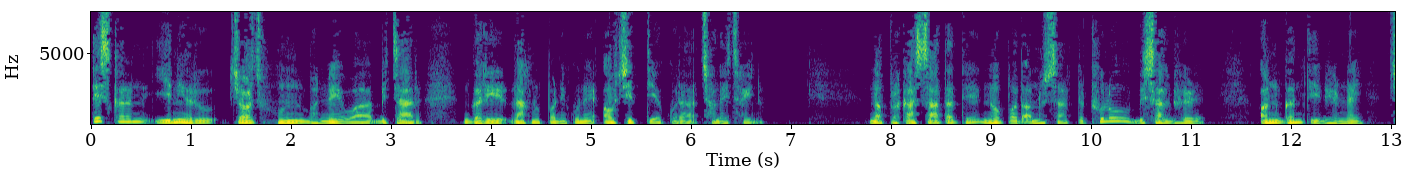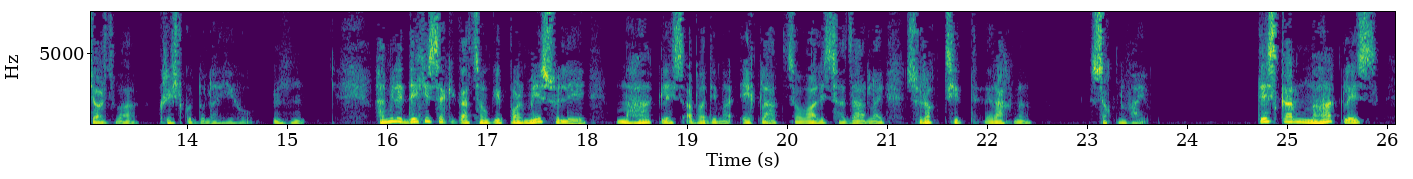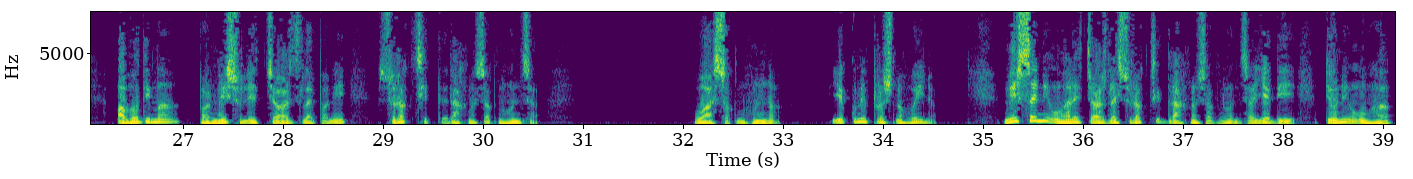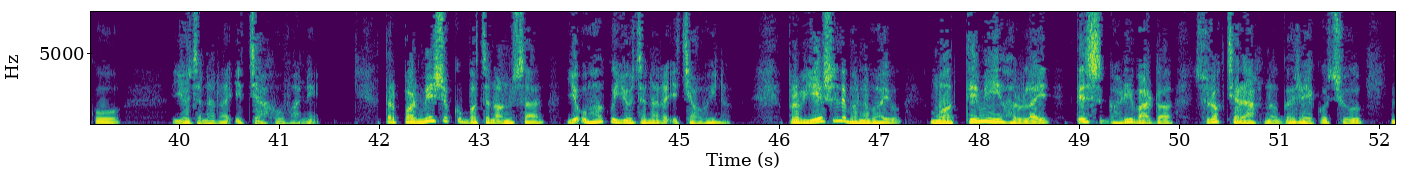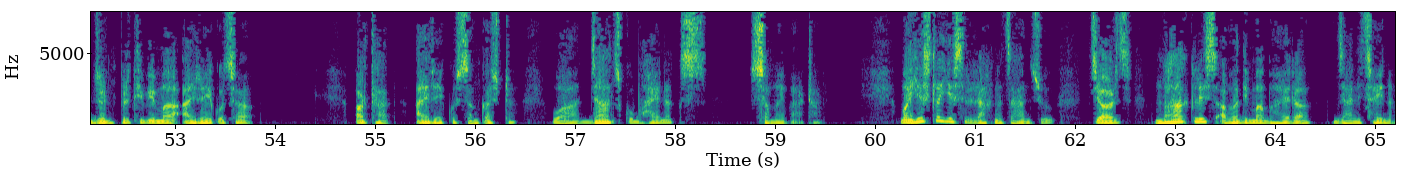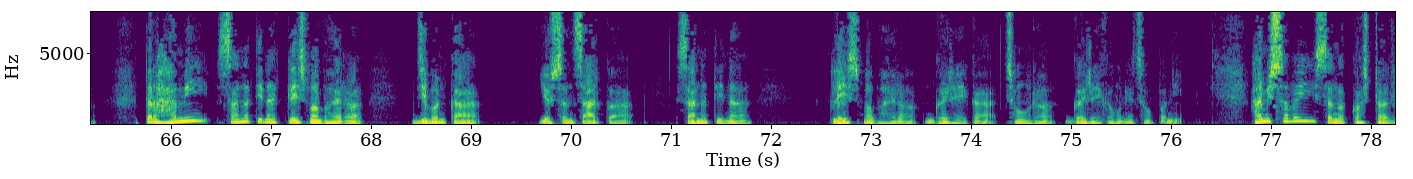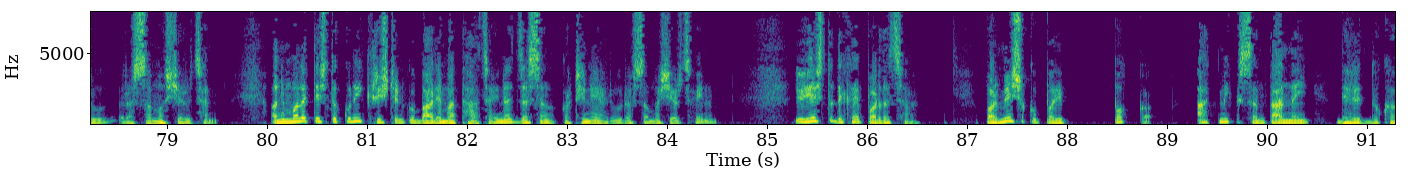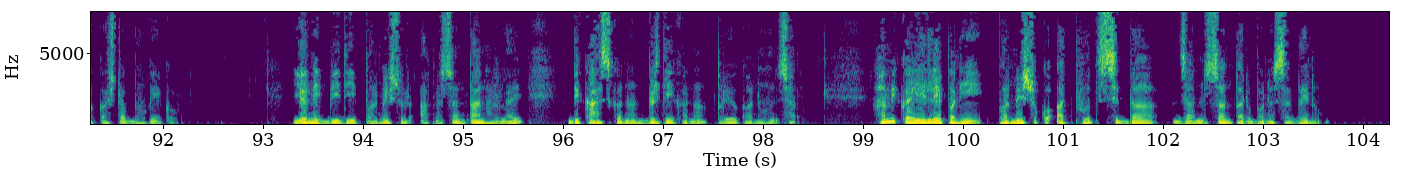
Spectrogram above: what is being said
त्यसकारण यिनीहरू चर्च हुन् भन्ने वा विचार गरिराख्नुपर्ने कुनै औचित्य कुरा छँदै छैन। न प्रकाश सात अध्यय नौ पद अनुसार त्यो ठूलो विशाल भीड़ अनगन्ती भीड़ नै चर्च वा ख्रिस्टको दुलही हो। हामीले देखिसकेका छौं कि परमेश्वरले महाक्लेश अवधिमा एक लाख चौवालिस हजारलाई सुरक्षित राख्न सक्नुभयो। त्यसकारण महाक्लेश अवधिमा परमेश्वरले चर्चलाई पनि सुरक्षित राख्न सक्नुहुन्छ। वा सक्नुहुन्न? यो कुनै प्रश्न होइन। निश्चय नै उहाँले चर्चलाई सुरक्षित राख्न सक्नुहुन्छ यदि त्यो नै उहाँको योजना र इच्छा हो भने। तर परमेश्वरको वचन अनुसार यो उहाँको योजना र इच्छा होइन। प्रभु येशुले भन्नुभयो म तिमीहरूलाई त्यस घड़ीबाट सुरक्षा राख्न गइरहेको छु जुन पृथ्वीमा आइरहेको छ। अर्थात आइरहेको संकष्ट वा जाँचको भयानक समयबाट। म यसलाई यसरी राख्न चाहन्छु चर्च महाक्लेश अवधिमा भएर जाने छैन तर हामी सानातिना क्लेशमा भएर जीवनका यो संसारका सानातिना क्लेशमा भएर गइरहेका छौं र गइरहेका हुनेछौ पनि। हामी सबैसँग कष्टहरू र समस्याहरू छन्। अनि मलाई त्यस्तो कुनै ख्रिस्टियनको बारेमा थाहा छैन जससँग कठिनाईहरू र समस्याहरू छैनन्। यो यस्तो देखाइ पर्दछ परमेश्वरको परिपक्व आत्मिक सन्तान नै धेरै दुःख कष्ट भोगेको। यो नै विधि परमेश्वर आफ्ना सन्तानहरूलाई विकास गर्न वृद्धि गर्न प्रयोग गर्नुहुन्छ। हामी कहिले पनि परमेश्वरको अद्भुत सिद्ध जन सन्तहरू बन्न सक्दैनौ।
